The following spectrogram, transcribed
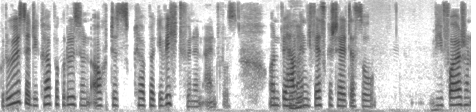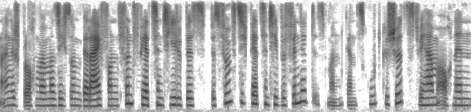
Größe, die Körpergröße und auch das Körpergewicht für einen Einfluss. Und wir haben Mhm. eigentlich festgestellt, dass so wie vorher schon angesprochen, wenn man sich so im Bereich von 5 Perzentil bis, bis 50 Perzentil befindet, ist man ganz gut geschützt. Wir haben auch einen,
